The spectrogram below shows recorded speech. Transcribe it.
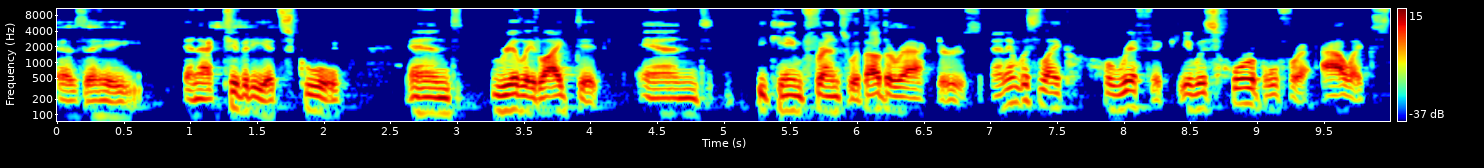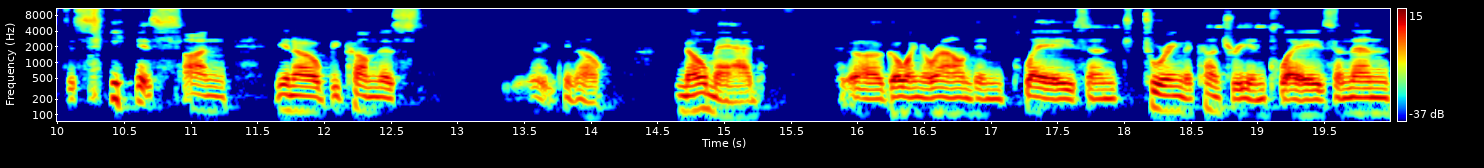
as a an activity at school, and really liked it and became friends with other actors. And it was like horrific. It was horrible for Alex to see his son, you know, become this, uh, you know, nomad, uh, going around in plays and touring the country in plays and then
